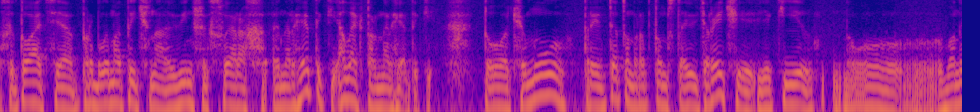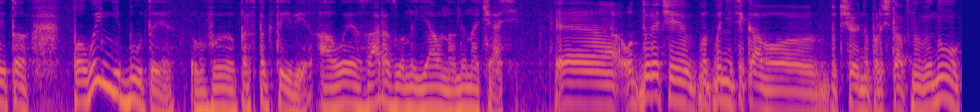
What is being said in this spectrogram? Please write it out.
ситуація проблематична в інших сферах енергетики, електроенергетики, то чому пріоритетом раптом стають речі, які ну, вони то повинні бути в перспективі, але зараз вони явно не на часі. Е, от, до речі, от мені цікаво, от щойно прочитав новину.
